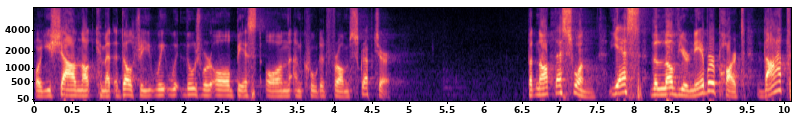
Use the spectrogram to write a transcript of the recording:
or you shall not commit adultery. We, we, those were all based on and quoted from Scripture but not this one. Yes, the love your neighbor part, that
